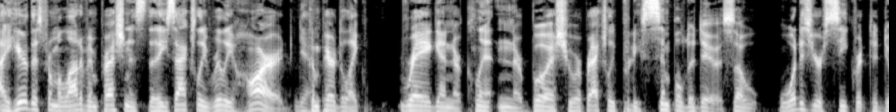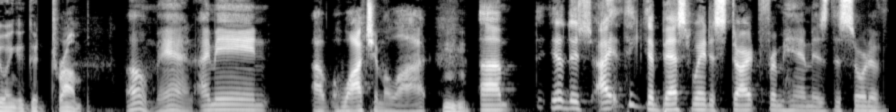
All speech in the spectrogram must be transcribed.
I hear this from a lot of impressionists that he's actually really hard Yeah. compared to like Reagan or Clinton or Bush, who are actually pretty simple to do. So, what is your secret to doing a good Trump? Oh man, I mean, I watch him a lot. Mhm. Um, you know, I think the best way to start from him is the sort of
